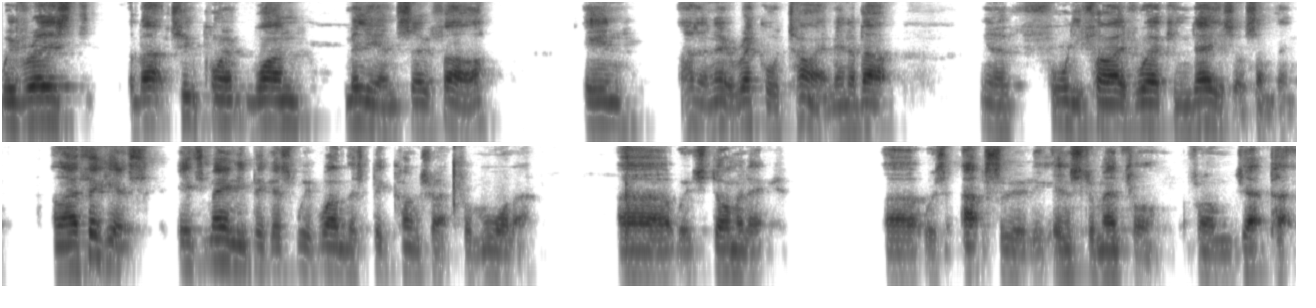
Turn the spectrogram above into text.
We've raised about 2.1 million so far in, I don't know, record time in about, you know, 45 working days or something. And I think it's it's mainly because we've won this big contract from Warner, uh, which Dominic uh, was absolutely instrumental from Jetpack,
